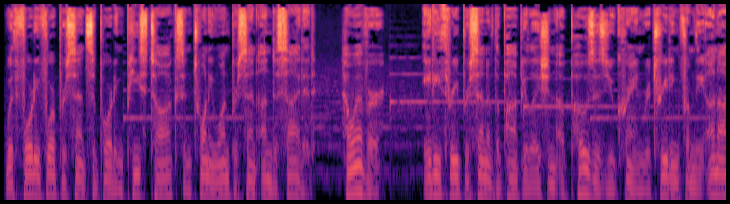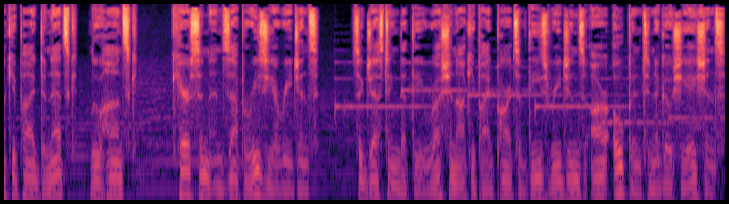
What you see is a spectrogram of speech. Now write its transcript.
with 44% supporting peace talks and 21% undecided. However, 83% of the population opposes Ukraine retreating from the unoccupied Donetsk, Luhansk, Kherson, and Zaporizhia regions, suggesting that the Russian occupied parts of these regions are open to negotiations.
